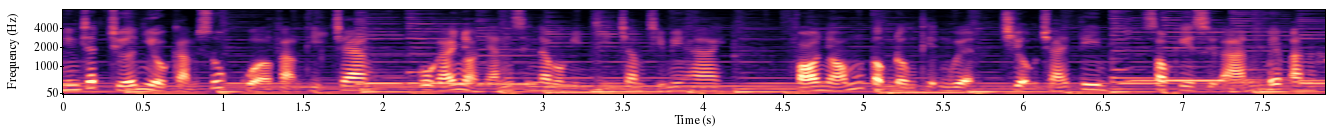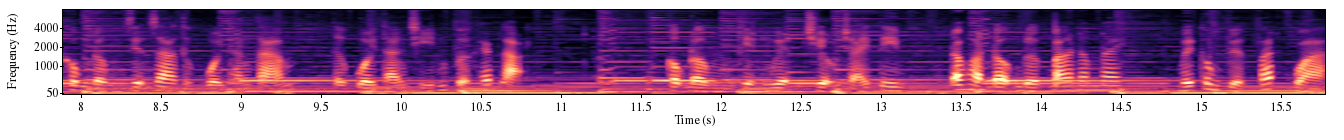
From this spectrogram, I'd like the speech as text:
nhưng chất chứa nhiều cảm xúc của Phạm Thị Trang, cô gái nhỏ nhắn sinh năm 1992, phó nhóm cộng đồng thiện nguyện Triệu Trái Tim sau khi dự án bếp ăn không đồng diễn ra từ cuối tháng 8 tới cuối tháng 9 vừa khép lại. Cộng đồng thiện nguyện Triệu Trái Tim đã hoạt động được 3 năm nay với công việc phát quà,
